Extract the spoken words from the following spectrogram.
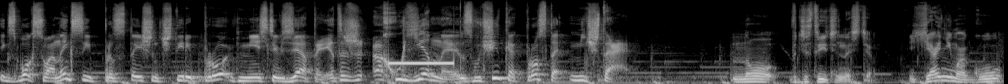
Xbox One X и PlayStation 4 Pro вместе взятые. Это же охуенно, звучит как просто мечта. Но в действительности, я не могу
